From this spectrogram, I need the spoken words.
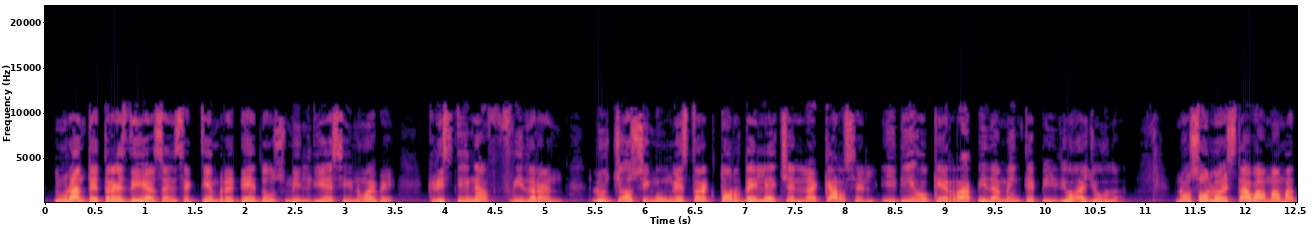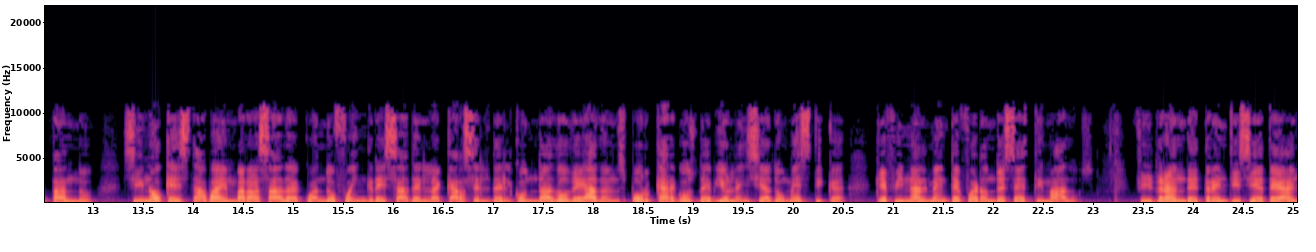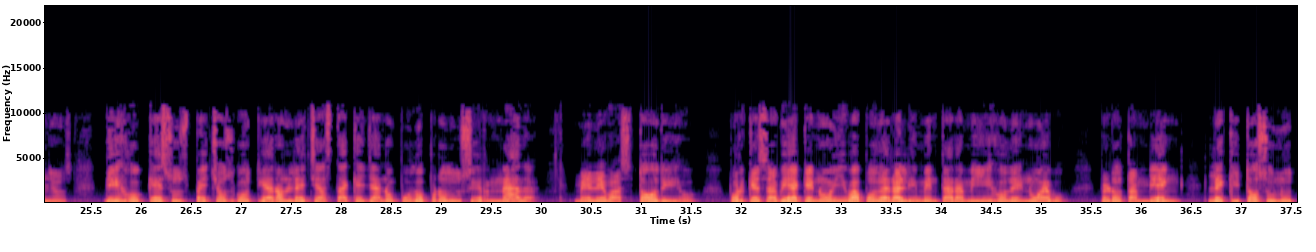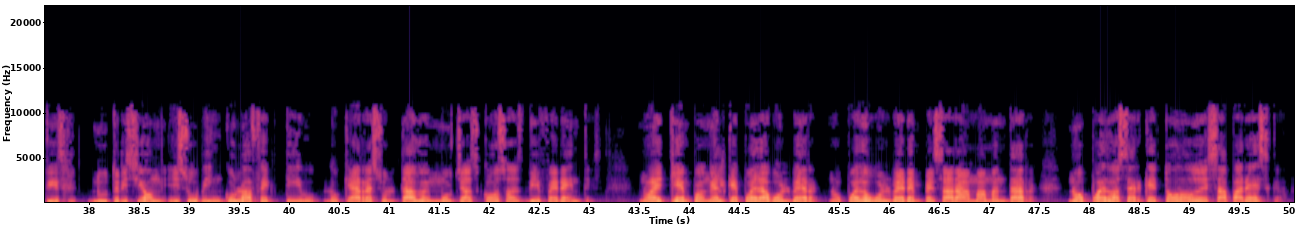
Durante tres días en septiembre de 2019, Cristina Fidran luchó sin un extractor de leche en la cárcel y dijo que rápidamente pidió ayuda. No solo estaba amamantando, sino que estaba embarazada cuando fue ingresada en la cárcel del condado de Adams por cargos de violencia doméstica que finalmente fueron desestimados. Fidran, de 37 años, dijo que sus pechos gotearon leche hasta que ya no pudo producir nada. Me devastó, dijo, porque sabía que no iba a poder alimentar a mi hijo de nuevo pero también le quitó su nutrición y su vínculo afectivo, lo que ha resultado en muchas cosas diferentes. No hay tiempo en el que pueda volver, no puedo volver a empezar a amamantar, no puedo hacer que todo desaparezca.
